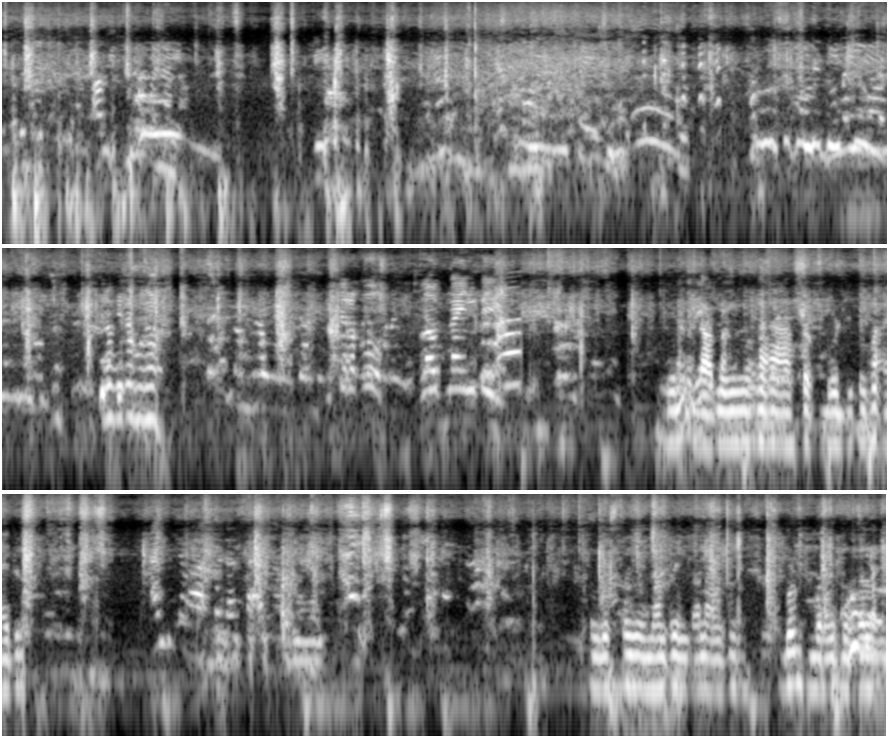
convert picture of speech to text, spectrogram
Pero kita mo na. Picture ako. Cloud 19. Yun, ang daming mga surfboard dito mga idol. Kung gusto nyo man rin ng surfboard, murang-mura lang.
